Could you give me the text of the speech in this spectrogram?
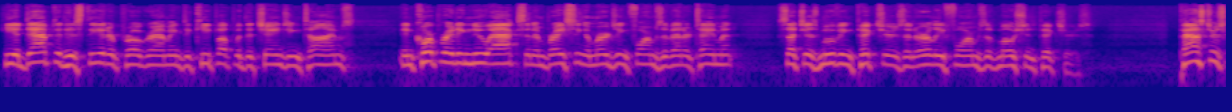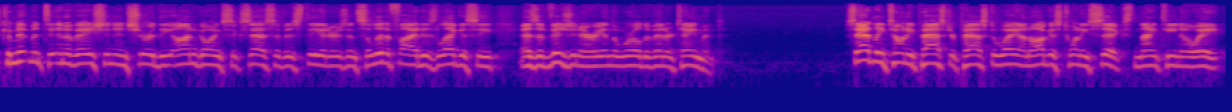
He adapted his theater programming to keep up with the changing times incorporating new acts and embracing emerging forms of entertainment, such as moving pictures and early forms of motion pictures. Pastor's commitment to innovation ensured the ongoing success of his theaters and solidified his legacy as a visionary in the world of entertainment. Sadly, Tony Pastor passed away on August 26, 1908,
